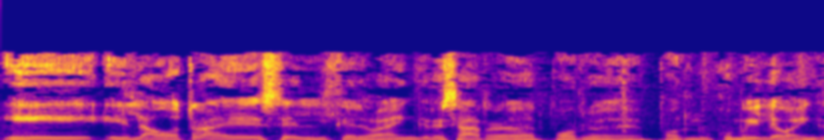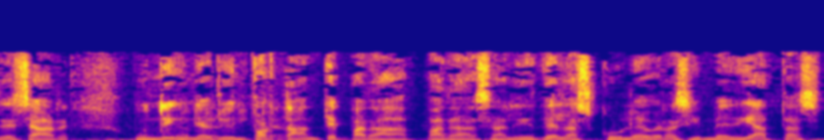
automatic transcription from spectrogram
Y, y la otra es el que le va a ingresar eh, por, eh, por Lucumí, le va a ingresar un dinero importante para, para salir de las culebras inmediatas,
